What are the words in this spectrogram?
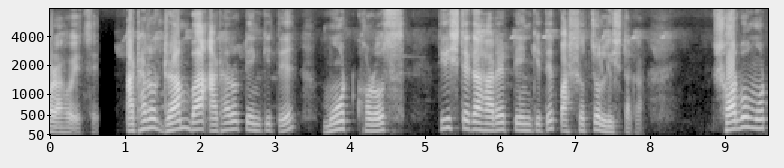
করা হয়েছে। আঠারো ড্রাম বা আঠারো ট্যাঙ্কিতে মোট খরচ তিরিশ টাকা হারের ট্যাঙ্কিতে পাঁচশো চল্লিশ টাকা। সর্বমোট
